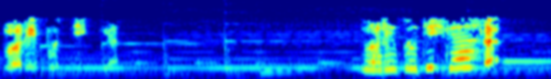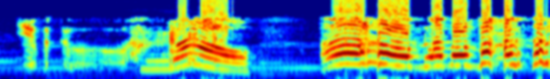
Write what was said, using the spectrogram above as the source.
2003 2003 iya betul. Wow Oh, lama banget.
